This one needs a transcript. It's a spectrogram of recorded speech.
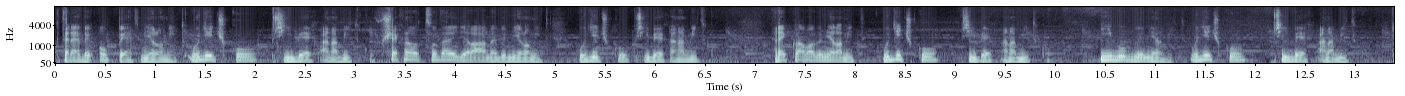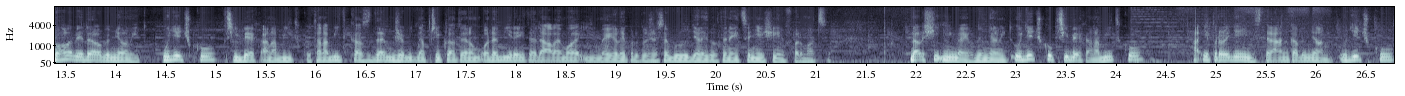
které by opět mělo mít udičku, příběh a nabídku. Všechno, co tady děláme, by mělo mít udičku, příběh a nabídku. Reklama by měla mít udičku, příběh a nabídku. E-book by měl mít udičku, příběh a nabídku. Tohle video by mělo mít udičku, příběh a nabídku. Ta nabídka zde může být například jenom odebírejte dále moje e-maily, protože se budu dělit o ty nejcennější informace. Další e-mail by měl mít udičku, příběh a nabídku a i prodejní stránka by měla mít udičku,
